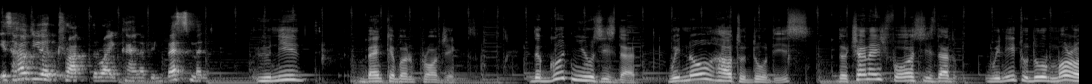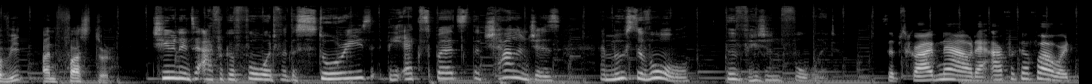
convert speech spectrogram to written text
is how do you attract the right kind of investment? You need bankable projects. The good news is that we know how to do this. The challenge for us is that we need to do more of it and faster. Tune into Africa Forward for the stories, the experts, the challenges, and most of all, the vision forward. Subscribe now to Africa Forward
